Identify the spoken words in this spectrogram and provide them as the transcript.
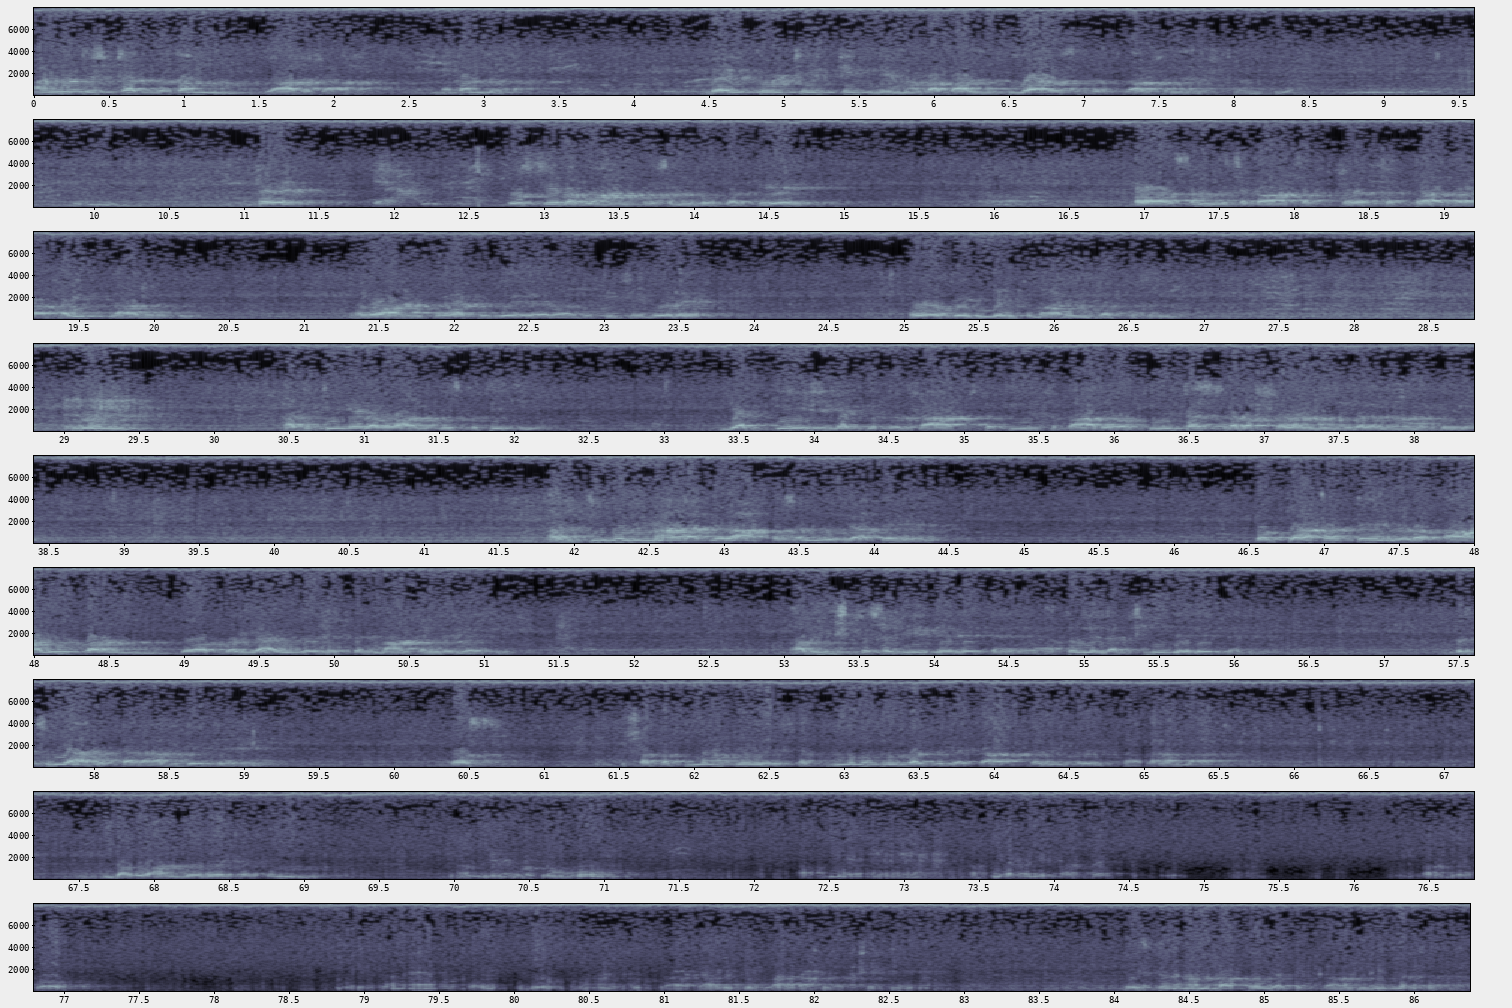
अन्नतिष्ठत व्रतम द्वादशा मतम व्रता बिल्कुल ठीक ठीक नियमों का पालन किया, उस व्रत का उसने अनुष्ठान किया। फिर उससे भगवान प्रसन्न होकर के, और संघ चका चक्राधर हरिप्राग होती भगवान प्रवट हुए, और से बोले हो देवी, हम तुम्हारे ऊपर प्रसन्न अदिति ने भगवान की स्तुति की। यज्ञेश यज्ञ पुरुषार्थ तीर्थ पाद तीर्थ श्रवण मंगल नाम देव। अदिति बोली महाराज जब आप प्रसन्न हो जाते हैं तो क्या करते हैं जब आयु परम, बहुत बड़ी आयु दे देते हैं मारकंडे जैसी। अभीष्ट शरीर दे देते हैं, अतुल्य लक्ष्मी दे देते हैं, पृथ्वी आदि का राज देते हैं, बस शपथियों के शत्रुओं के ऊपर विजय प्राप्त करनी तो साधारण बात भगवान बोले कि तुम अपने पुत्रों को अपने अपने अपने कर्तव्य पर देखो। इस समय वो कई लोग जो हैं, शुक्राचार्य के द्वारा सुरक्षित हैं। तो इस समय उनका कोई अतिक्रमण नहीं कर सकता।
